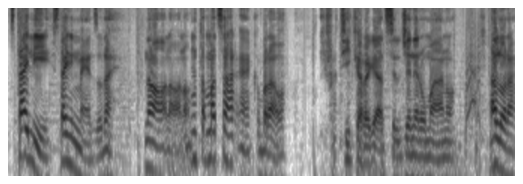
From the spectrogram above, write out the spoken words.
stai lì, stai in mezzo, dai. No, no, no, non ti ammazzare. Ecco, bravo. Che fatica, ragazzi, il genere umano. Allora,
